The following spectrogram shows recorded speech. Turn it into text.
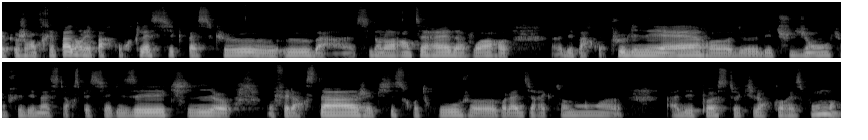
heu, que je rentrais pas dans les parcours classiques parce que, heu, eux, bah, c'est dans leur intérêt d'avoir, des parcours plus linéaires, d'étudiants qui ont fait des masters spécialisés, qui, ont fait leur stage et qui se retrouvent, voilà, directement, à des postes qui leur correspondent.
